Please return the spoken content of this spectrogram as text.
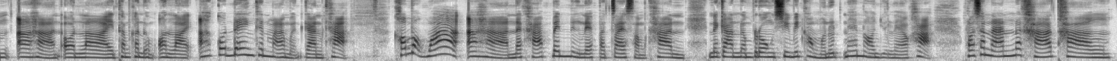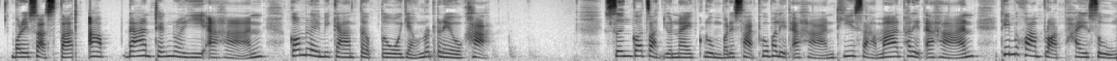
ำอาหารออนไลน์ทำขนมออนไลน์อะก็เด้งขึ้นมาเหมือนกันค่ะ เขาบอกว่าอาหารนะคะเป็นหนึ่งในปัจจัยสำคัญ ในการดำรงชีวิตของมนุษย์แน่นอนอยู่แล้วค่ะ เพราะฉะนั้นนะคะทางบริษัทสตาร์ทอัพด้านเทคโนโลยีอาหาร ก็เลยมีการเติบโตอย่างรวดเร็วค่ะ ซึ่งก็จัดอยู่ในกลุ่มบริษัทผู้ผลิตอาหารที่สามารถผลิตอาหารที่มีความปลอดภัยสูง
